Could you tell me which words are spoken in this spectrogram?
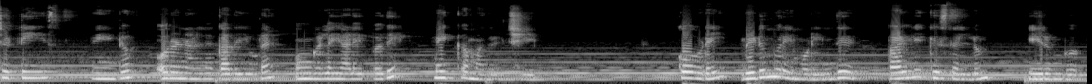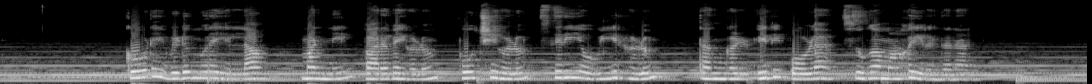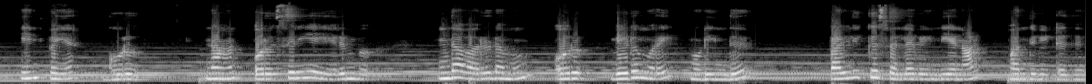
சுட்டீஸ் மீண்டும் ஒரு நல்ல கதையுடன் உங்களை அழைப்பதில் மிக்க மகிழ்ச்சி. கோடை விடுமுறை முடிந்து பள்ளிக்கு செல்லும் எறும்பு கோடை விடுமுறை எல்லாம் மண்ணில் பறவைகளும் பூச்சிகளும் சிறிய உயிர்களும் தங்கள் விதி போல சுகமாக இருந்தனர் என் பெயர் குரு. நான் ஒரு சிறிய எறும்பு. இந்த வருடமும் ஒரு விடுமுறை முடிந்து பள்ளிக்கு செல்ல வேண்டிய நாள் வந்துவிட்டது.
